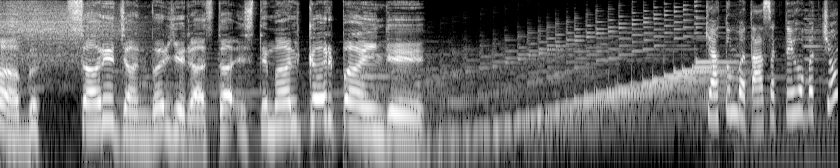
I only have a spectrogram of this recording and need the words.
अब सारे जानवर ये रास्ता इस्तेमाल कर पाएँगे। क्या तुम बता सकते हो बच्चों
